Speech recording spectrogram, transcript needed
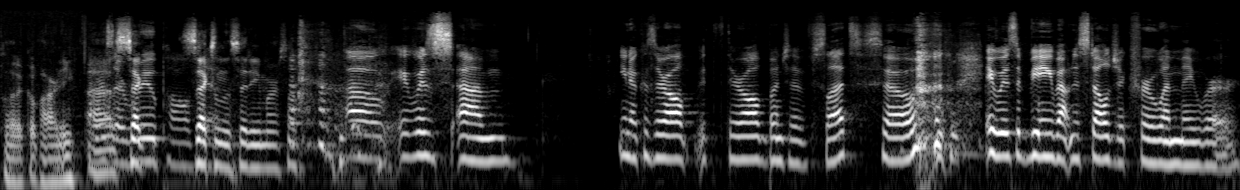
Political party. Uh, There's a Sec- RuPaul Sex joke. in the City, Maurissa. Oh, it was, um, you know, because they're all they're all a bunch of sluts. So it was being about nostalgic for when they were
